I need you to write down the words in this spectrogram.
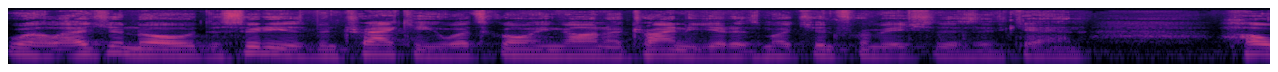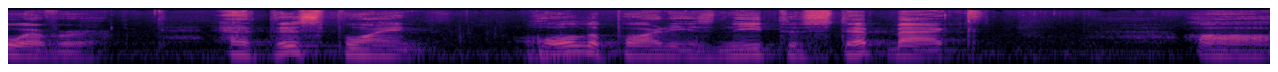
Well, as you know, the city has been tracking what's going on and trying to get as much information as it can. However, at this point, all the parties need to step back uh,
